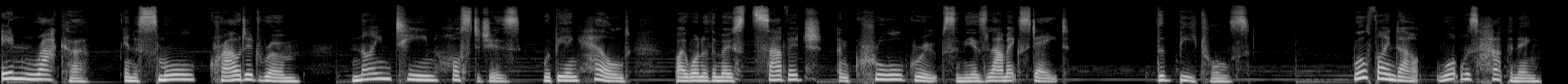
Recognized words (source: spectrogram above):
In Raqqa, in a small, crowded room, 19 hostages were being held by one of the most savage and cruel groups in the Islamic State the Beatles. We'll find out what was happening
